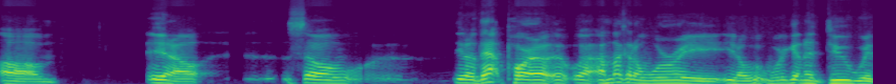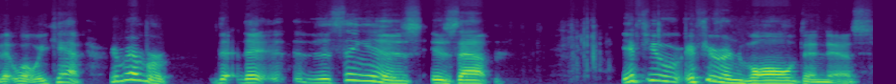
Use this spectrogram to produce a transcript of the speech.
Um, you know, so you know that part. Uh, well, I'm not going to worry. You know, we're going to do with it what we can. Remember, the the the thing is, is that if you if you're involved in this,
